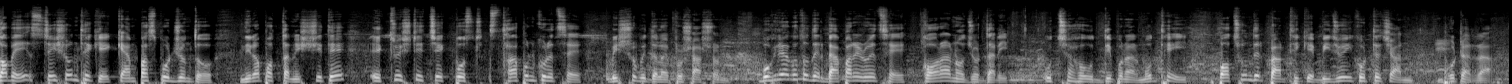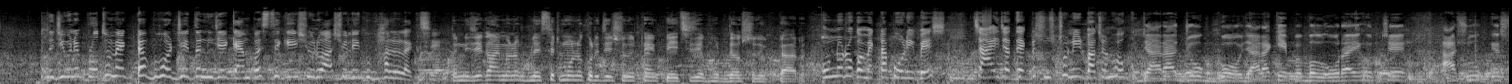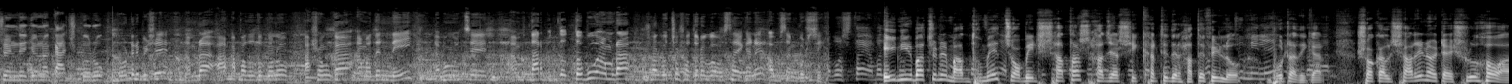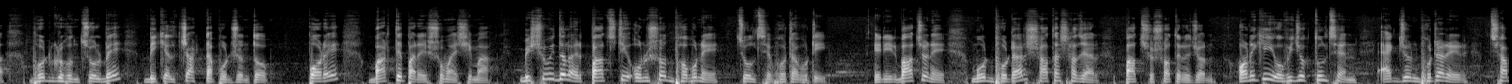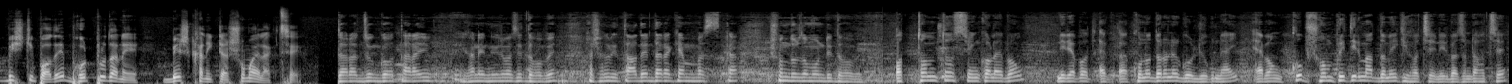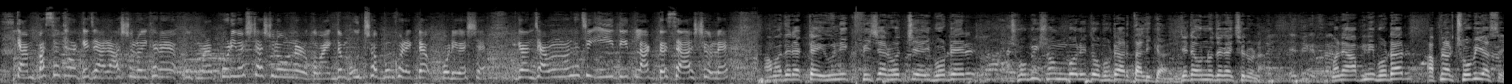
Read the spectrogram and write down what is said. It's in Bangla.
তবে স্টেশন থেকে ক্যাম্পাস পর্যন্ত নিরাপত্তা নিশ্চিতে একত্রিশটি চেকপোস্ট স্থাপন করেছে বিশ্ববিদ্যালয় প্রশাসন। বহিরাগতদের ব্যাপারে রয়েছে কড়া নজরদারি। উৎসাহ উদ্দীপনার মধ্যেই পছন্দের প্রার্থীকে বিজয়ী করতে চান ভোটাররা। তো জীবনে প্রথম একটা ভোট যেহেতু নিজের ক্যাম্পাস থেকে শুরু আসলে খুব ভালো লাগছে। তো নিজেকে আমি অনেক ব্লেসেড মনে করি যে সুযোগটা আমি পেয়েছি যে ভোট দেওয়ার সুযোগটা। আর অন্যরকম একটা পরিবেশ। চাই যাতে একটা সুষ্ঠু নির্বাচন হোক। যারা যোগ্য যারা কেপেবল ওরাই হচ্ছে আসুক স্টুডেন্টদের জন্য কাজ করুক। ভোটের বিষয়ে আমরা আপাতত কোনো আশঙ্কা আমাদের নেই এবং হচ্ছে তার তবুও আমরা সর্বোচ্চ সতর্ক অবস্থায় এখানে অবস্থান করছি। এই নির্বাচনের মাধ্যমে চবির সাতাশ হাজার শিক্ষার্থীদের হাতে ফিরল ভোটাধিকার। সকাল সাড়ে নয়টায় শুরু হওয়া ভোট গ্রহণ চলবে বিকেল চারটা পর্যন্ত। পরে বাড়তে পারে সময়সীমা। বিশ্ববিদ্যালয়ের পাঁচটি অনুষদ ভবনে চলছে ভোটাভুটি। এ নির্বাচনে মোট ভোটার সাতাশ হাজার পাঁচশো সতেরো জন। অনেকেই অভিযোগ তুলছেন একজন ভোটারের ছাব্বিশটি পদে ভোট প্রদানে বেশ খানিকটা সময় লাগছে। যারা যোগ্য তারাই এখানে নির্বাচিত হবে। আশা করি তাদের দ্বারা ক্যাম্পাসটা সৌন্দর্য সৌন্দর্যমণ্ডিত হবে। অত্যন্ত শৃঙ্খলা এবং নিরাপদ কোনো ধরনের গোলযোগ নাই এবং খুব সম্প্রীতির মাধ্যমে কি হচ্ছে নির্বাচনটা হচ্ছে। ক্যাম্পাসে থাকে যারা আসলে এখানে মানে পরিবেশটা আসলে অন্যরকম একদম উৎসব মুখর একটা পরিবেশে। কারণ যেমন মনে হচ্ছে ঈদ ঈদ লাগতেছে আসলে। আমাদের একটা ইউনিক ফিচার হচ্ছে এই ভোটের ছবি সম্বলিত ভোটার তালিকা যেটা অন্য জায়গায় ছিল না। মানে আপনি ভোটার আপনার ছবি আছে।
